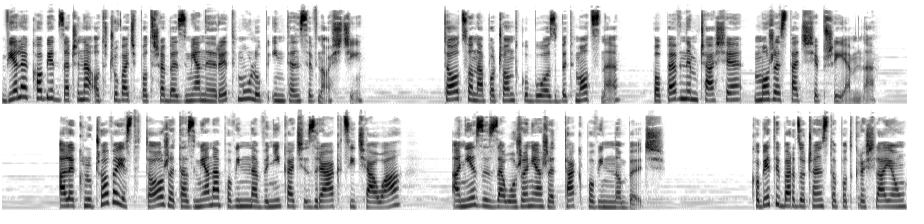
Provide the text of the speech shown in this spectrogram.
wiele kobiet zaczyna odczuwać potrzebę zmiany rytmu lub intensywności. To, co na początku było zbyt mocne, po pewnym czasie może stać się przyjemne. Ale kluczowe jest to, że ta zmiana powinna wynikać z reakcji ciała, a nie z założenia, że tak powinno być. Kobiety bardzo często podkreślają,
